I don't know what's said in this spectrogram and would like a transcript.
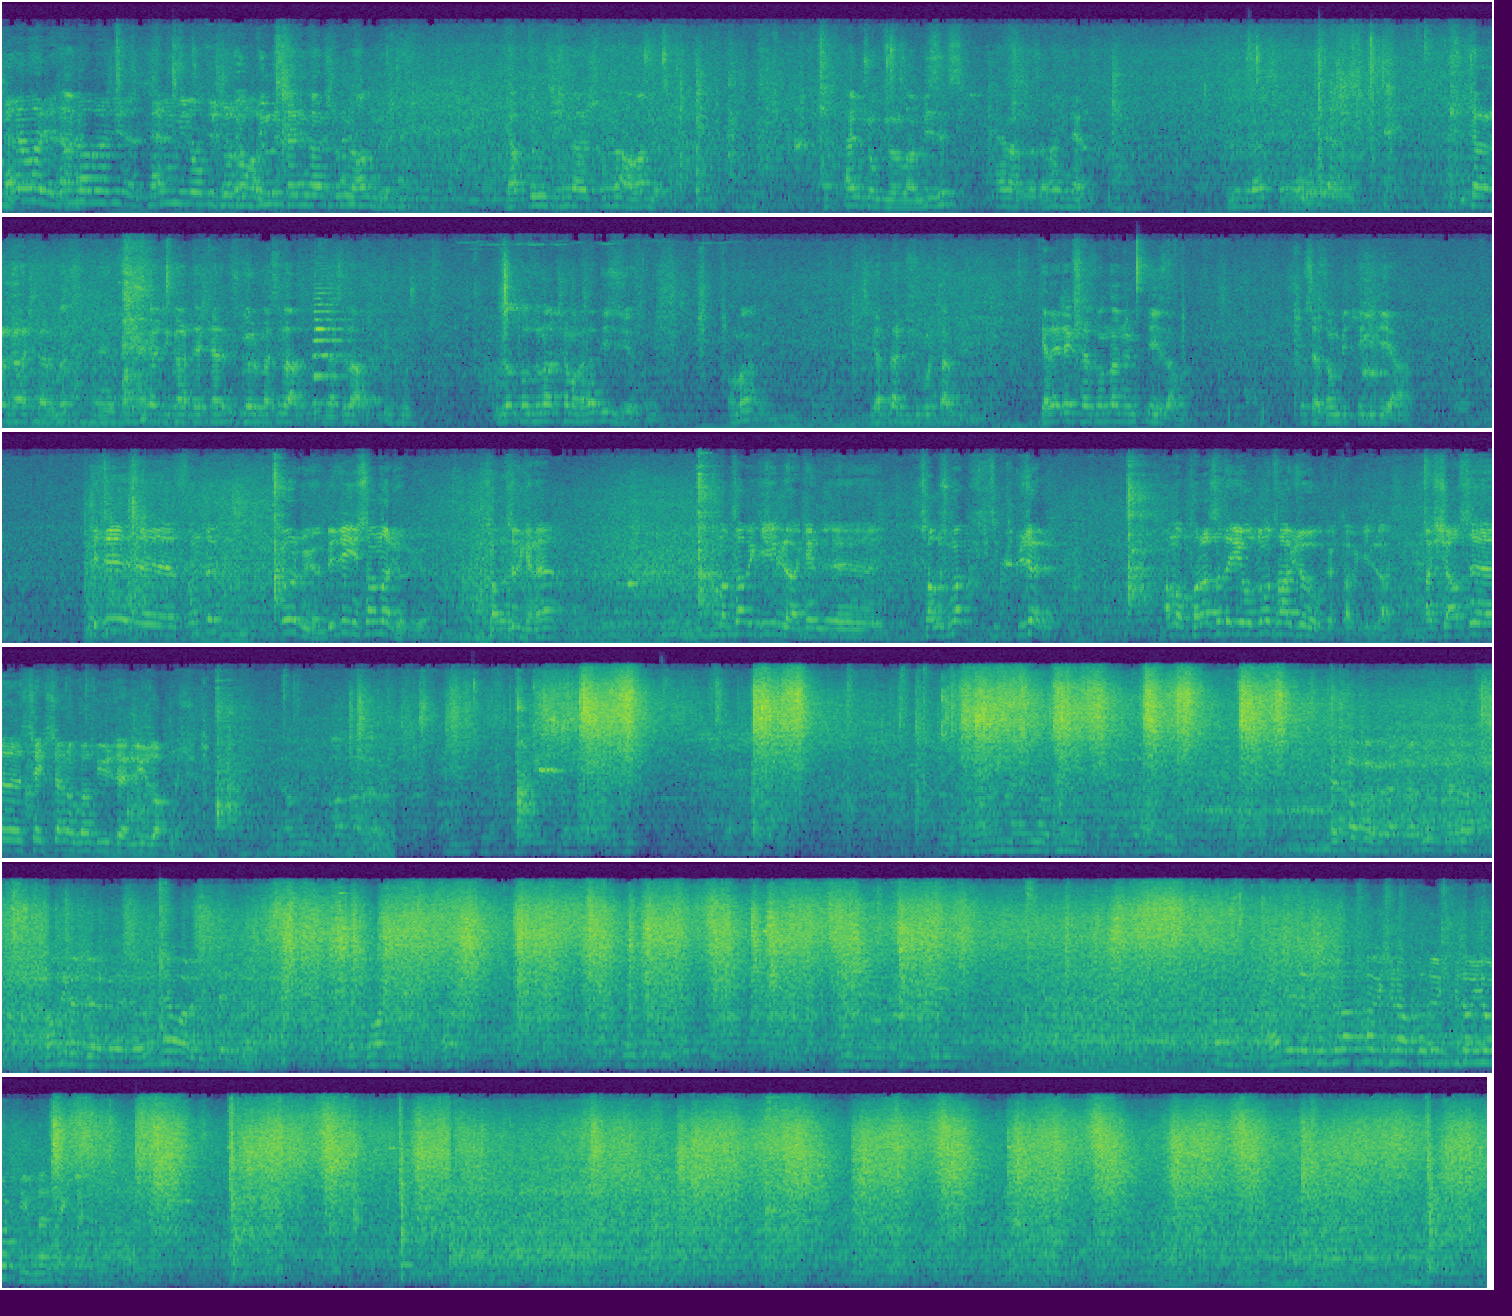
Sen var ya sen var ya senin bile olduğu sorun var. Döktüğümüz senin karşılığını almıyoruz. Yaptığımız işin karşılığını alamıyoruz. En çok yorulan biziz, en az kazanan yine biz. Bunu biraz eee, tüccar arkadaşlarımız, eee, fabrikacı kardeşlerimiz görmesi lazım, bilmesi lazım. Burada tozunu akşama kadar biz yiyoruz. Ama fiyatlar bizi kurtarmıyor. Gelecek sezondan ümitliyiz ama. Bu sezon bitti gidiyor. Bizi e, fındık yormuyor, bizi insanlar yoruyor. Çalışırken. Ama tabii ki illa ki e, çalışmak güzel. Ama parası da iyi oldu mu daha güzel olacak tabii ki illa. Aşağısı 80, yukarısı 150, 160. Esnaf arkadaşlarımız ya da fabrikacı arkadaşlarımız ne var istediler. Çok kolay makineler. Şey Ama gördüğünüz gibi Sadece şey. tuzunu atmak için haftada 3 bidon yoğurt yiyeyim ben tek başıma.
